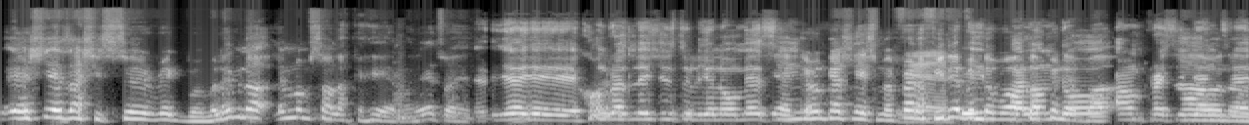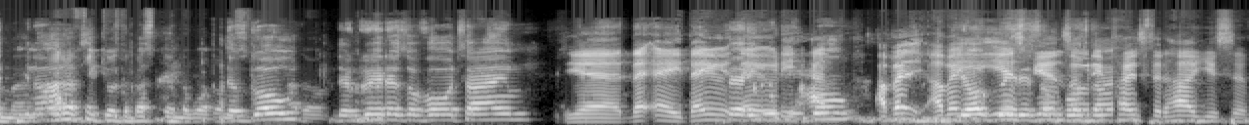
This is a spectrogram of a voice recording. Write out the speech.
Yeah, she is actually so rigged, bro. But let me not let me not sound like a hater, man. That's what it is. Yeah, yeah, yeah. Congratulations to Lionel Messi. Yeah, congratulations, my friend. If Yeah. he did win the Eight World Cup, Ballon innit, d'Or, but I unprecedented. don't know, man. you know, I don't think he was the best player in the world. the honestly. I GOAT, the greatest of all time. Yeah, they hey, they Very they good already have. I bet I bet Your you greatest of ESPN's already time. posted her, Yusuf.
